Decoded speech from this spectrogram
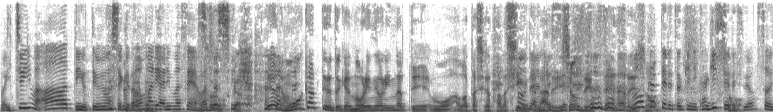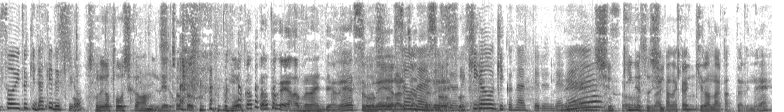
まあ、一応今、あーって言ってみましたけど、あんまりありません、私。いや、でも儲かってる時はノリノリになって、もう私が正しいみたいになるでしょ、絶対なるでしょ。儲かってる時に限ってですよ。そう、そういう時だけですよ。それが投資家なんですよ。ちょっと、儲かった後が危ないんだよね、すぐね、やられちゃそうなんですよね。気が大きくなってるんでね。出勤ですなかなか切らなかったりね。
